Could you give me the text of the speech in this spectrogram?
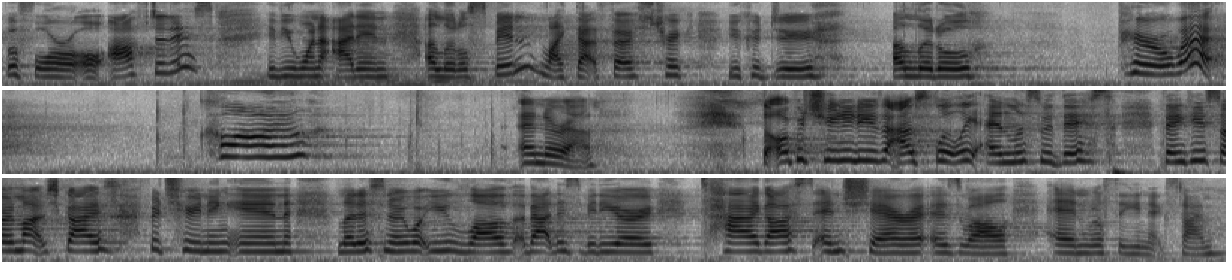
before or after this. If you want to add in a little spin, like that first trick, you could do a little pirouette, climb, and around. The opportunities are absolutely endless with this. Thank you so much guys for tuning in. Let us know what you love about this video. Tag us and share it as well. And we'll see you next time.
